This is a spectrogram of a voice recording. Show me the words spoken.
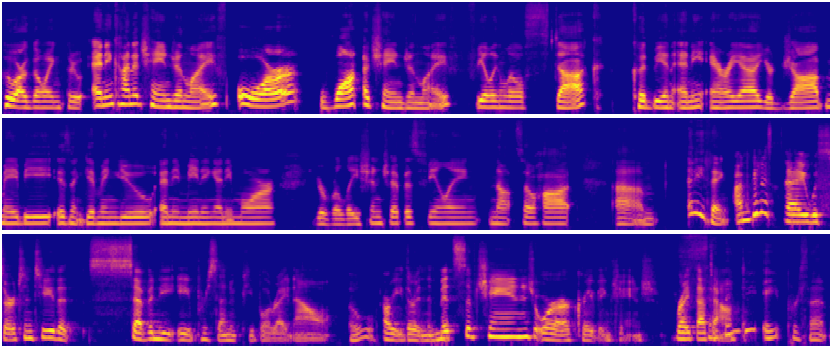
who are going through any kind of change in life or want a change in life, feeling a little stuck, could be in any area. Your job maybe isn't giving you any meaning anymore. Your relationship is feeling not so hot. Um, anything. I'm going to say with certainty that 78% of people right now Oh, are either in the midst of change or are craving change. Write that down. 78%.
